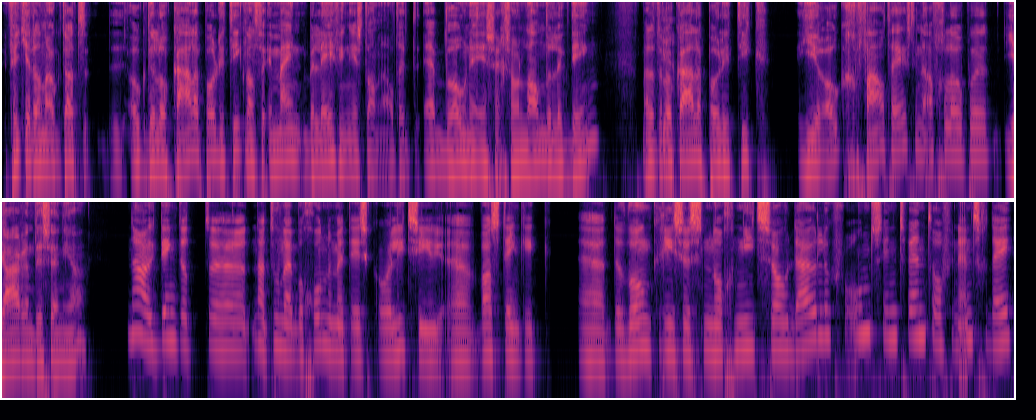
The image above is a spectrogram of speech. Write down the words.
Vind je dan ook dat ook de lokale politiek, want in mijn beleving is dan altijd hè, wonen is echt zo'n landelijk ding, maar dat de lokale politiek hier ook gefaald heeft in de afgelopen jaren, decennia? Nou, ik denk dat uh, nou, toen wij begonnen met deze coalitie, uh, was denk ik uh, de wooncrisis nog niet zo duidelijk voor ons in Twente of in Enschede.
